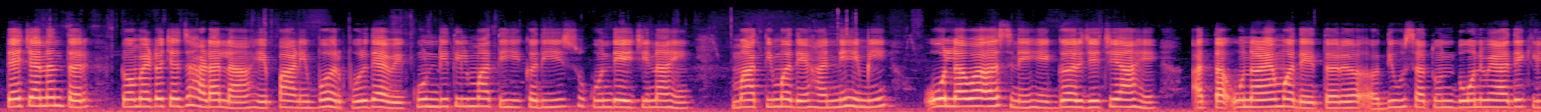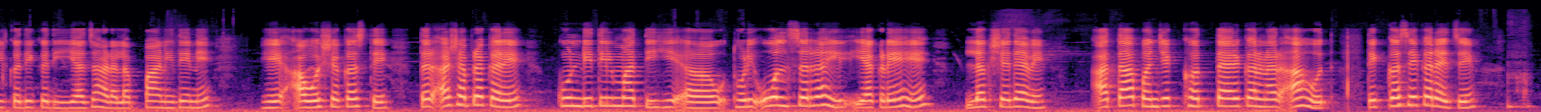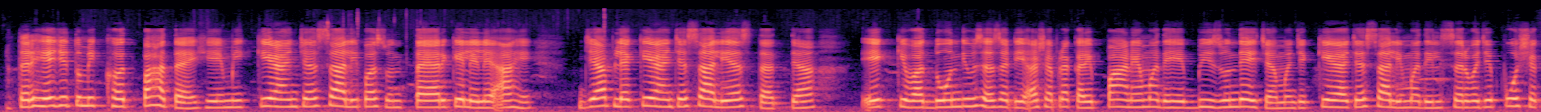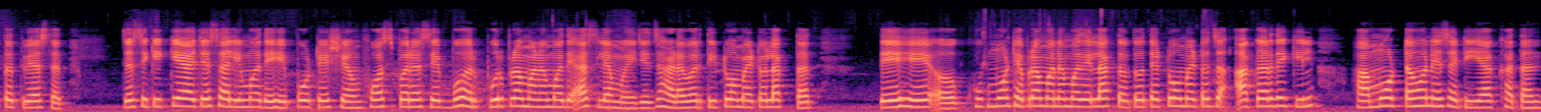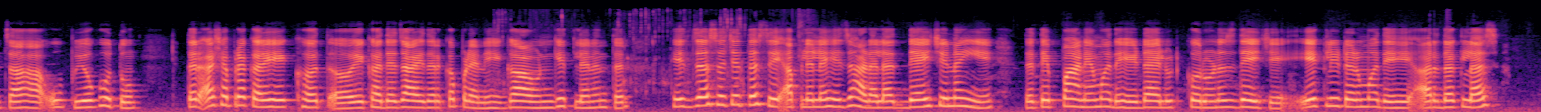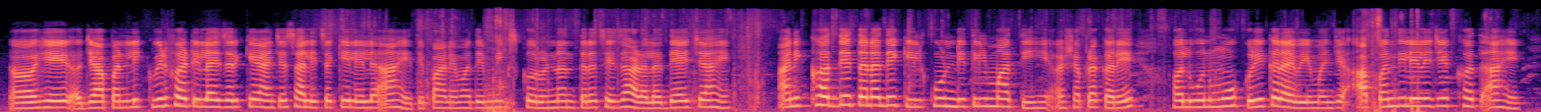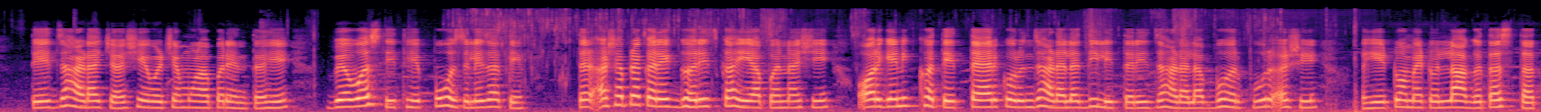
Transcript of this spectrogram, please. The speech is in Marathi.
त्याच्यानंतर टोमॅटोच्या झाडाला हे पाणी भरपूर द्यावे. कुंडीतील माती ही कधीही सुकून द्यायची नाही. मातीमध्ये हा नेहमी ओलावा असणे हे गरजेचे आहे. आता उन्हाळ्यामध्ये तर दिवसातून दोन वेळा देखील कधी कधी या झाडाला पाणी देणे हे आवश्यक असते. तर अशा प्रकारे कुंडीतील माती ही थोडी ओलसर राहील याकडे हे लक्ष द्यावे. आता आपण जे खत तयार करणार आहोत ते कसे करायचे? तर हे जे तुम्ही खत पाहताय हे मी केळांच्या सालीपासून तयार केलेले आहे. जे आपल्या केळांच्या साली असतात त्या एक किंवा दोन दिवसासाठी अशा प्रकारे पाण्यामध्ये हे भिजून द्यायच्या. म्हणजे केळाच्या सालीमधील सर्व जे पोषक तत्वे असतात जसे की केळाच्या सालीमध्ये हे पोटॅशियम फॉस्फरस हे भरपूर प्रमाणामध्ये असल्यामुळे जे झाडावरती टोमॅटो लागतात ते हे खूप मोठ्या प्रमाणामध्ये लागतं तर त्या टोमॅटोचा आकार देखील हा मोठा होण्यासाठी या खतांचा हा उपयोग होतो. तर अशा प्रकारे हे खत एखाद्या जाळीदार कपड्याने हे गाळून घेतल्यानंतर हे जसंचे तसे आपल्याला हे झाडाला द्यायचे नाही आहे तर ते पाण्यामध्ये हे डायल्यूट करूनच द्यायचे. एक लिटरमध्ये हे अर्धा ग्लास हे जे आपण लिक्विड फर्टिलायझर केळ्यांच्या सालीचं केलेलं आहे ते पाण्यामध्ये मिक्स करून नंतरच हे झाडाला द्यायचे आहे. आणि खत देताना देखील कुंडीतील माती ही अशा प्रकारे हलवून मोकळी करावी. म्हणजे आपण दिलेले जे खत आहे ते झाडाच्या शेवटच्या मुळापर्यंत हे व्यवस्थित हे पोहोचले जाते. तर अशा प्रकारे घरीच काही आपण अशी ऑर्गॅनिक खते तयार करून झाडाला दिली तरी झाडाला भरपूर अशी हे टोमॅटो लागत असतात.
